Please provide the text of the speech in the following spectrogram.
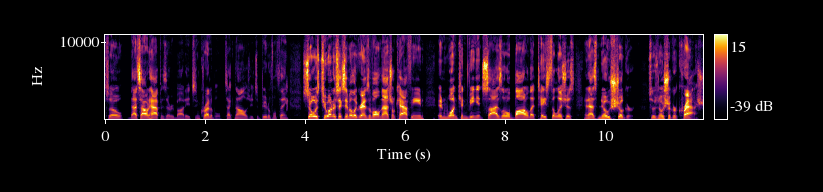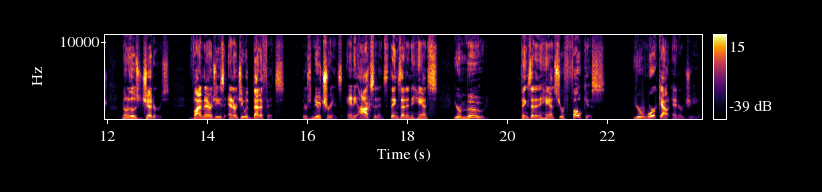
So that's how it happens, everybody. It's incredible technology. It's a beautiful thing. So is 260 milligrams of all natural caffeine in one convenient size little bottle that tastes delicious and has no sugar. So there's no sugar crash, none of those jitters. Vitamin Energy is energy with benefits. There's nutrients, antioxidants, things that enhance your mood, things that enhance your focus, your workout energy.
